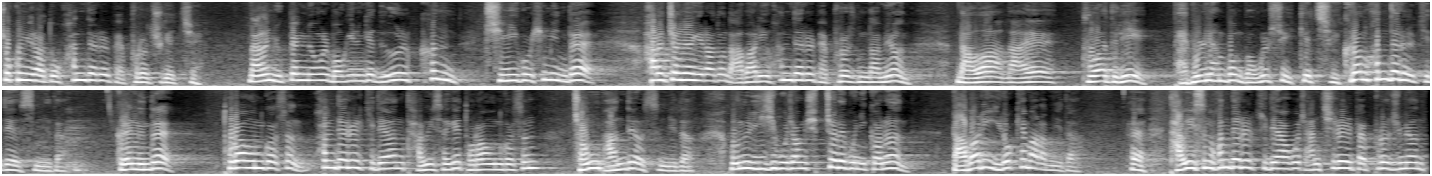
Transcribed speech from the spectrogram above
조금이라도 환대를 베풀어 주겠지. 나는 600명을 먹이는 게 늘 큰 짐이고 힘인데 하루 저녁이라도 나발이 환대를 베풀어 준다면 나와 나의 부하들이 배불리 한번 먹을 수 있겠지. 그런 환대를 기대했습니다. 그랬는데 돌아온 것은 환대를 기대한 다윗에게 돌아온 것은 정반대였습니다. 오늘 25장 10절에 보니까는 나발이 이렇게 말합니다. 예, 다윗은 환대를 기대하고 잔치를 베풀어 주면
